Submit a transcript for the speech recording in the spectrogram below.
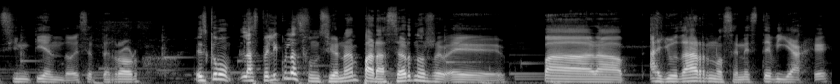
sintiendo ese terror. Es como, las películas funcionan para hacernos, eh, para ayudarnos en este viaje,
